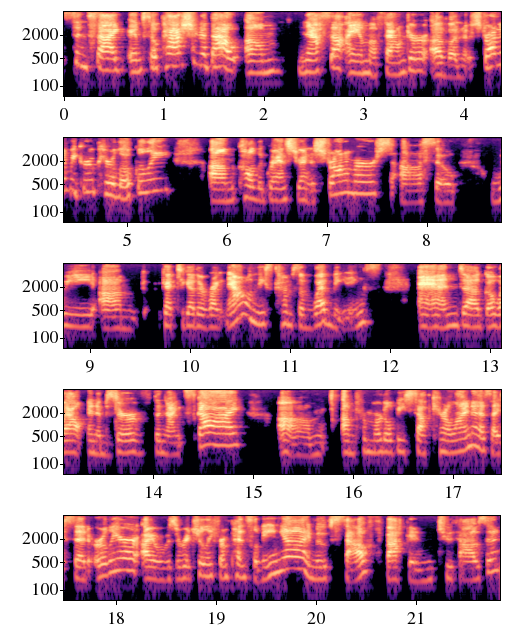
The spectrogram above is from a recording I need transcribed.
since I am so passionate about um, NASA, I am a founder of an astronomy group here locally um, called the Grand Strand Astronomers. Uh, so we um, get together right now in these kinds of web meetings and uh, go out and observe the night sky. Um, I'm from Myrtle Beach, South Carolina. As I said earlier, I was originally from Pennsylvania. I moved south back in 2000.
